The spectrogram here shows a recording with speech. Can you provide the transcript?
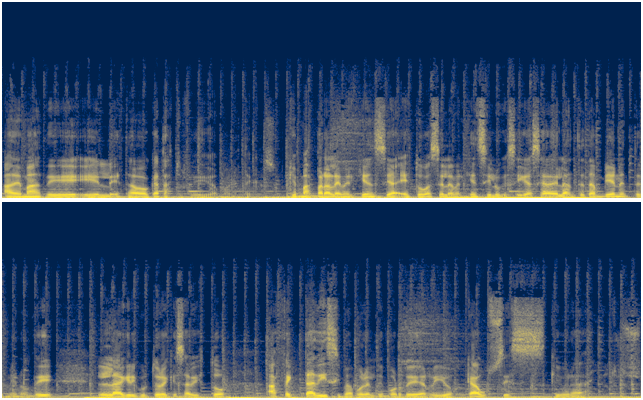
además del estado de catástrofe, digamos, en este caso. Que es más para la emergencia, esto va a ser la emergencia y lo que sigue hacia adelante también en términos de la agricultura que se ha visto afectadísima por el desborde de ríos, cauces, otros.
